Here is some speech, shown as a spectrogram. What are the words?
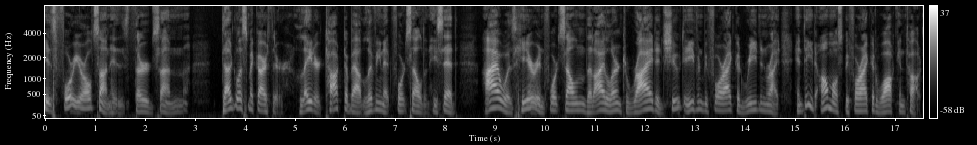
His four year old son, his third son, Douglas MacArthur, later talked about living at Fort Selden. He said, I was here in Fort Selden that I learned to ride and shoot even before I could read and write. Indeed, almost before I could walk and talk.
